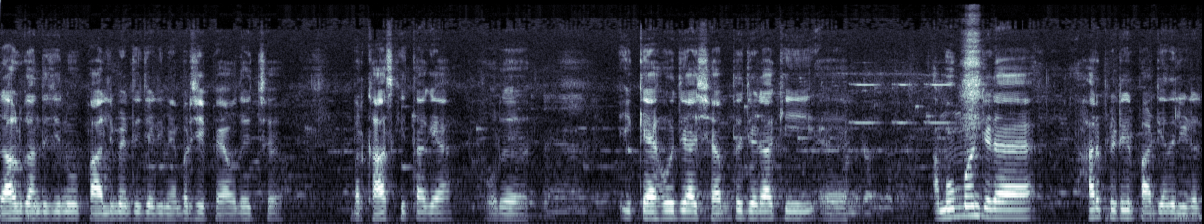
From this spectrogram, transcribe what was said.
ਰਾਹੁਲ ਗਾਂਧੀ ਜੀ ਨੂੰ ਪਾਰਲੀਮੈਂਟ ਦੀ ਜਿਹੜੀ ਮੈਂਬਰਸ਼ਿਪ ਹੈ ਉਹਦੇ ਵਿੱਚ ਬਰਖਾਸਤ ਕੀਤਾ ਗਿਆ ਔਰ ਇੱਕ ਇਹੋ ਜਿਹਾ ਸ਼ਬਦ ਜਿਹੜਾ ਕਿ ਅਮੂਮਨ ਜਿਹੜਾ ਹੈ, ਹਰ ਪੋਲੀਟੀਕਲ ਪਾਰਟੀਆਂ ਦੇ ਲੀਡਰ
